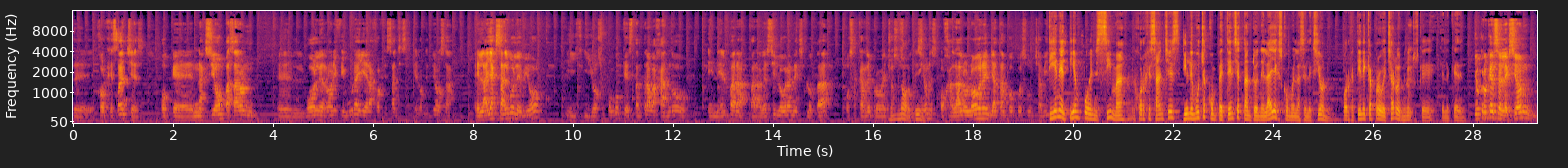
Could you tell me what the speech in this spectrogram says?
de Jorge Sánchez o que en acción pasaron el gol, error y figura y era Jorge Sánchez el que lo metió. O sea, el Ajax algo le vio y, yo supongo que están trabajando en él para, para ver si logran explotar o sacarle provecho a sus condiciones. Ojalá lo logren, ya tampoco es un chavito. Tiene el tiempo encima, Jorge Sánchez, tiene mucha competencia tanto en el Ajax como en la selección. Jorge, tiene que aprovechar los minutos que, que le queden. Yo creo que en selección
